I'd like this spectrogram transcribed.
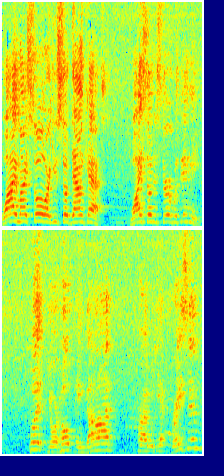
Why, my soul, are you so downcast? Why so disturbed within me? Put your hope in God, for I will yet praise him,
